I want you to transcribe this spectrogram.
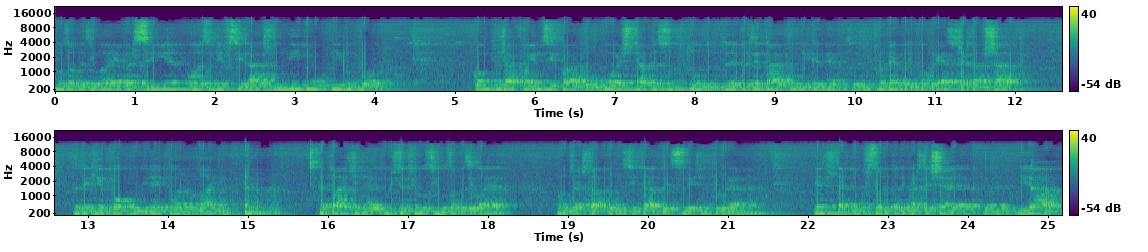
Luso-Brasileiro em parceria com as universidades do Minho e do Porto. Como já foi antecipado, hoje trata sobretudo de apresentar publicamente o programa do Congresso, que já está fechado. Eu daqui a pouco irei pôr online a página do Instituto de Filosofia Luso-Brasileira, onde já está publicitado esse mesmo programa. Entretanto, o professor António Brás Teixeira uh, irá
